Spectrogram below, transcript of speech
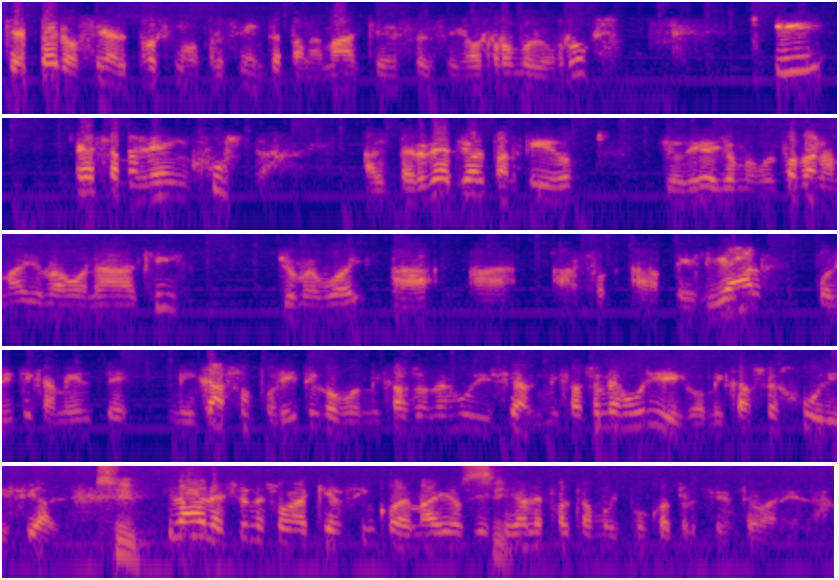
que espero sea el próximo presidente de Panamá, que es el señor Rómulo Rux. Y esa pelea injusta, al perder yo el partido, yo dije, yo me voy para Panamá, yo no hago nada aquí, yo me voy a, a, pelear políticamente mi caso político, porque mi caso no es judicial, mi caso no es jurídico, mi caso es judicial. Y las elecciones son aquí el 5 de mayo, así que ya le falta muy poco al presidente Varela.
